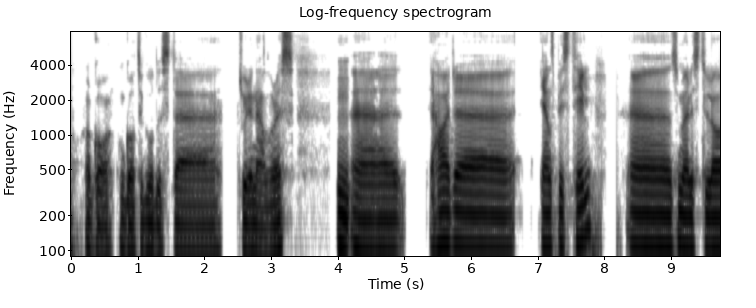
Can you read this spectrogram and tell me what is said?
å gå, gå til godeste Julian Alvarez. Mm. Eh, jeg har én spiss til eh, som jeg har lyst til å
